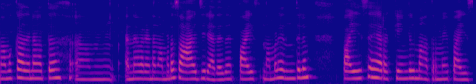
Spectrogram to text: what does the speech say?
നമുക്കതിനകത്ത് എന്താ പറയുക നമ്മുടെ സാഹചര്യം അതായത് പൈസ നമ്മൾ എന്തെങ്കിലും പൈസ ഇറക്കിയെങ്കിൽ മാത്രമേ പൈസ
